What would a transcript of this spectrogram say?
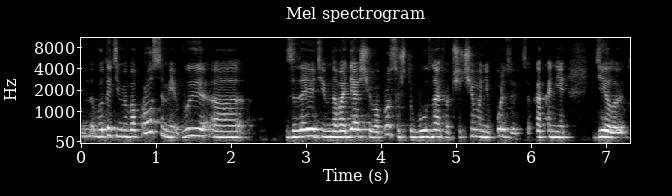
вот этими вопросами вы э, задаете им наводящие вопросы, чтобы узнать вообще, чем они пользуются, как они делают,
